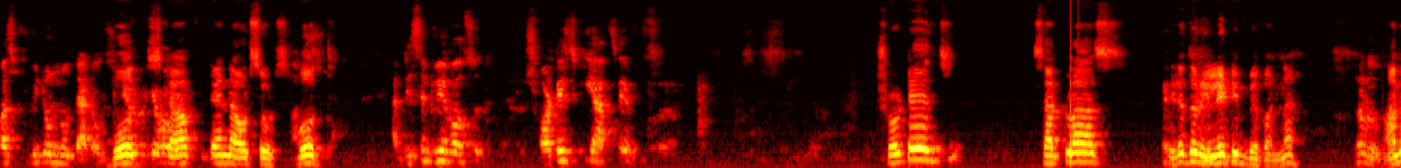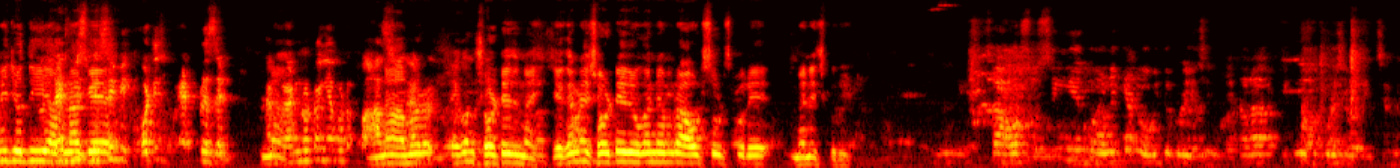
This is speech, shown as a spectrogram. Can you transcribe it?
First, we don't know that also. both staffed and outsourced both And recent we have also shortage কি আছে? shortage surplus এটা তো রিলেটিভ ব্যাপার না No, no. আমি যদি Let's be আপনাকে specific. What is at present? না। আমার এখন শর্টেজ নাই। যেখানে শর্টেজ ওখানে আমরা আউটসোর্স করে ম্যানেজ করি। আউটসোর্সিং এ তো অনেকে অভিযোগ করেছি তারা ঠিকমতো পরিষেবা দিচ্ছে না।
